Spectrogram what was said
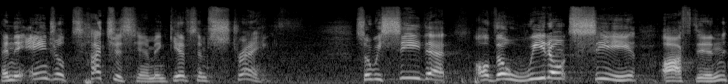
And the angel touches him and gives him strength. So we see that although we don't see often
